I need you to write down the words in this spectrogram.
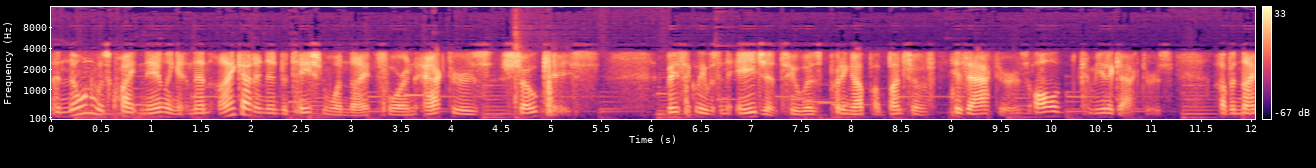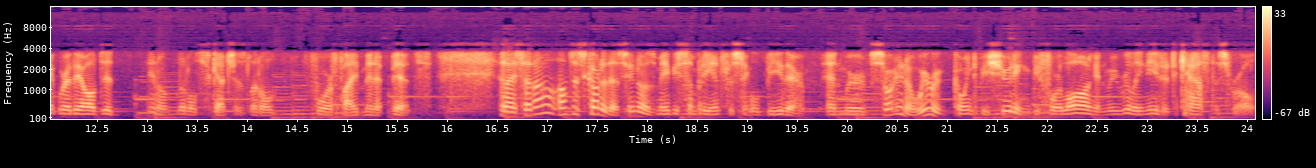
And no one was quite nailing it. And then I got an invitation one night for an actor's showcase. Basically, it was an agent who was putting up a bunch of his actors, all comedic actors, of a night where they all did, you know, little sketches, little four or five minute bits. And I said, oh, I'll just go to this. Who knows? Maybe somebody interesting will be there. And we're so, you know, we were going to be shooting before long, and we really needed to cast this role.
